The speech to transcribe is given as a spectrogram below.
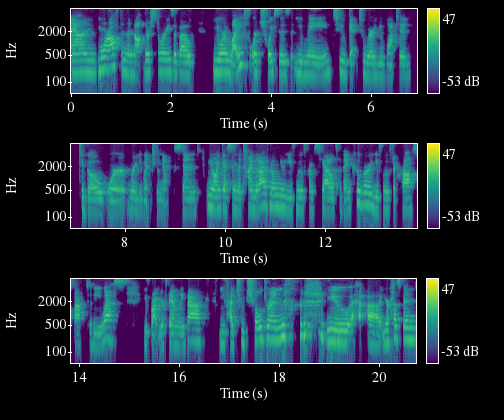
And more often than not, they're stories about your life or choices that you made to get to where you wanted to go or where you went to next. And, you know, I guess in the time that I've known you, you've moved from Seattle to Vancouver, you've moved across back to the US, you've brought your family back. You've had two children. you, uh, your husband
